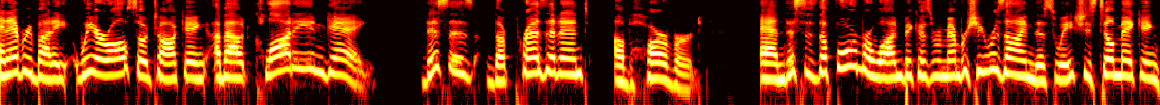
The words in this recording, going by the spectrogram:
And everybody, we are also talking about Claudine Gay. This is the president of Harvard. And this is the former one because remember, she resigned this week. She's still making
